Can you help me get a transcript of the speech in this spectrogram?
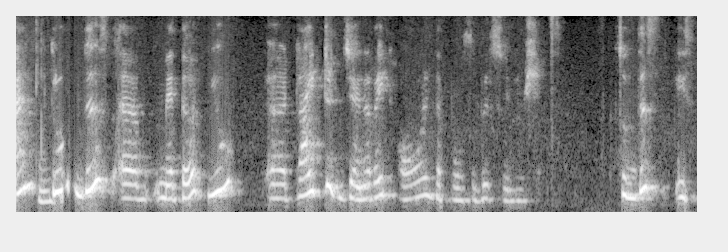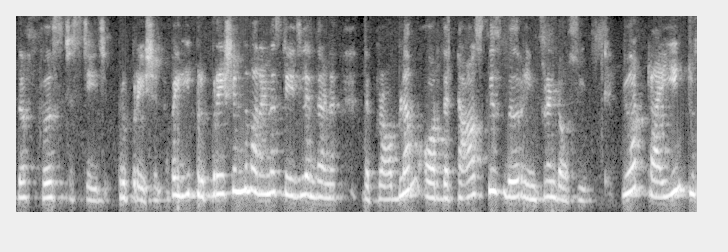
And through this uh, method, you uh, try to generate all the possible solutions. സോ ദിസ് ഈസ് ദ ഫസ്റ്റ് സ്റ്റേജ് പ്രിപ്പറേഷൻ അപ്പൊ ഈ പ്രിപ്പറേഷൻ എന്ന് പറയുന്ന സ്റ്റേജിൽ എന്താണ് ദ പ്രോബ്ലം ഓർ ദ ടാസ്ക് ഇസ് ദർ ഇൻ ഫ്രണ്ട് ഓഫ് യു യു ആർ ട്രൈയിങ് ടു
